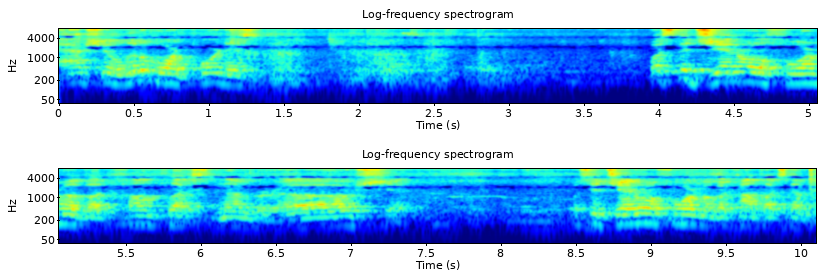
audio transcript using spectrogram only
actually a little more important is what's the general form of a complex number? Oh, shit. What's the general form of a complex number?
